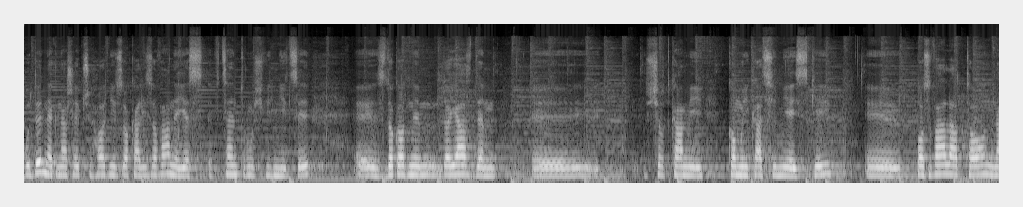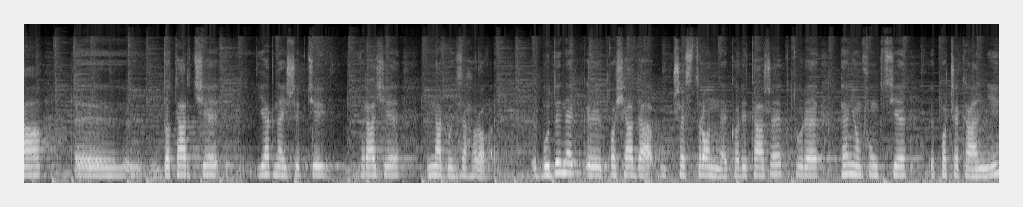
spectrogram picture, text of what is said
budynek naszej przychodni zlokalizowany jest w centrum Świdnicy z dogodnym dojazdem środkami komunikacji miejskiej, y, pozwala to na y, dotarcie jak najszybciej w razie nagłych zachorowań. Budynek y, posiada przestronne korytarze, które pełnią funkcję poczekalni,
